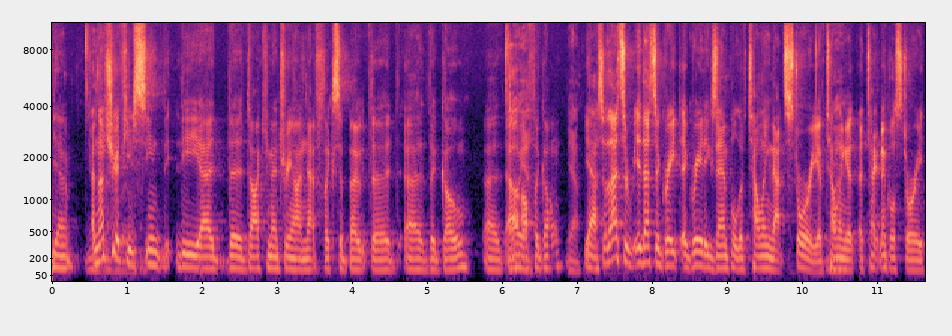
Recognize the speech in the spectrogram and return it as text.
Yeah, I'm not sure if you've seen the the, uh, the documentary on Netflix about the uh, the Go uh, oh, yeah. AlphaGo. Yeah, yeah. So that's a that's a great a great example of telling that story of telling right. a, a, technical story.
